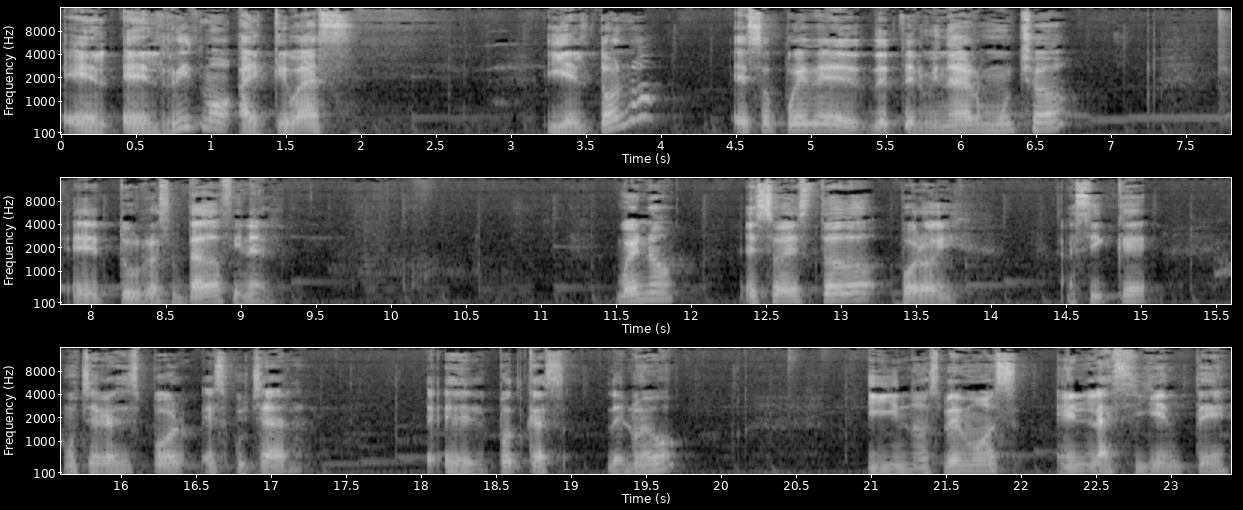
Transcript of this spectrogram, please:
el ritmo al que vas y el tono, eso puede determinar mucho eh, tu resultado final. Bueno, eso es todo por hoy. Así que muchas gracias por escuchar el podcast de nuevo. y nos vemos en la siguiente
